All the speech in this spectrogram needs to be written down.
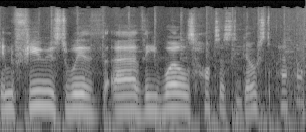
infused with uh, the world's hottest ghost pepper.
